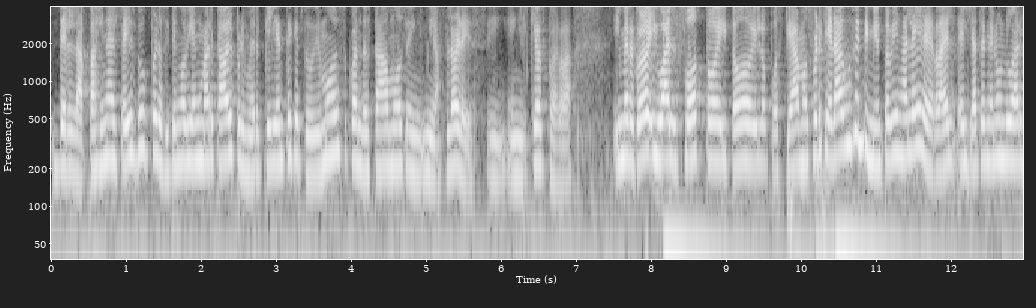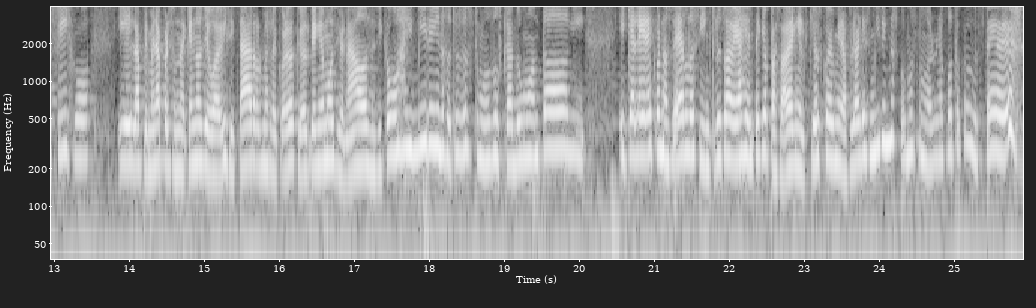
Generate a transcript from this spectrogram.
de la página de Facebook, pero sí tengo bien marcado el primer cliente que tuvimos cuando estábamos en Miraflores, en, en el kiosco, ¿verdad? Y me recuerdo igual foto y todo y lo posteamos porque era un sentimiento bien alegre, ¿verdad? El, ya tener un lugar fijo y la primera persona que nos llegó a visitar, me recuerdo que ellos bien emocionados, así como, ay, miren, nosotros los estuvimos buscando un montón y, y qué alegre conocerlos. incluso había gente que pasaba en el kiosco de Miraflores, miren, nos podemos tomar una foto con ustedes.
